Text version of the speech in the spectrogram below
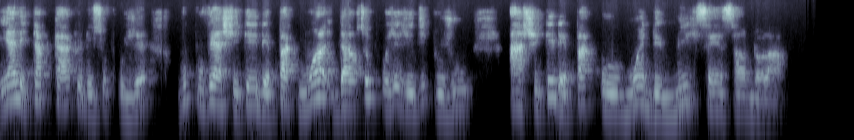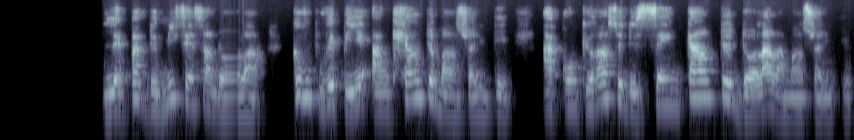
Et à l'étape 4 de ce projet, vous pouvez acheter des packs. Moi, dans ce projet, je dis toujours, acheter des packs au moins de 1500 dollars. Les packs de 1500 dollars que vous pouvez payer en 30 mensualités à concurrence de 50 dollars la mensualité.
